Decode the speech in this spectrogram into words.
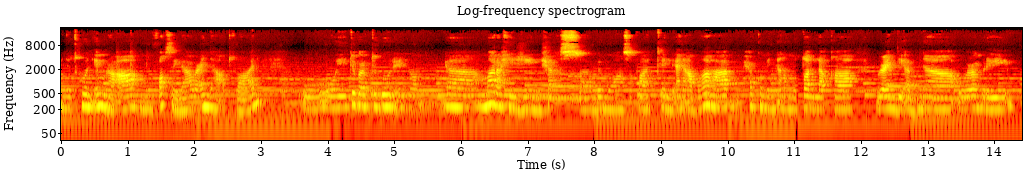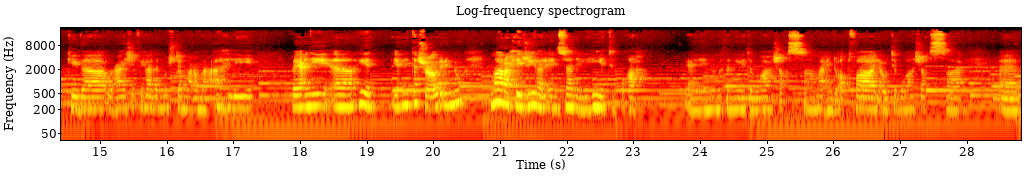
إنه تكون امرأة منفصلة وعندها أطفال وهي تقعد تقول إنه آه، ما راح يجيني شخص بمواصفات اللي أنا أبغاها بحكم إن أنا مطلقة وعندي أبناء وعمري كذا وعايشة في هذا المجتمع مع أهلي. فيعني آه، هي يعني تشعر إنه ما راح يجيها الإنسان اللي هي تبغاه. يعني إنه مثلا هي تبغاه شخص ما عنده أطفال أو تبغاه شخص آه،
